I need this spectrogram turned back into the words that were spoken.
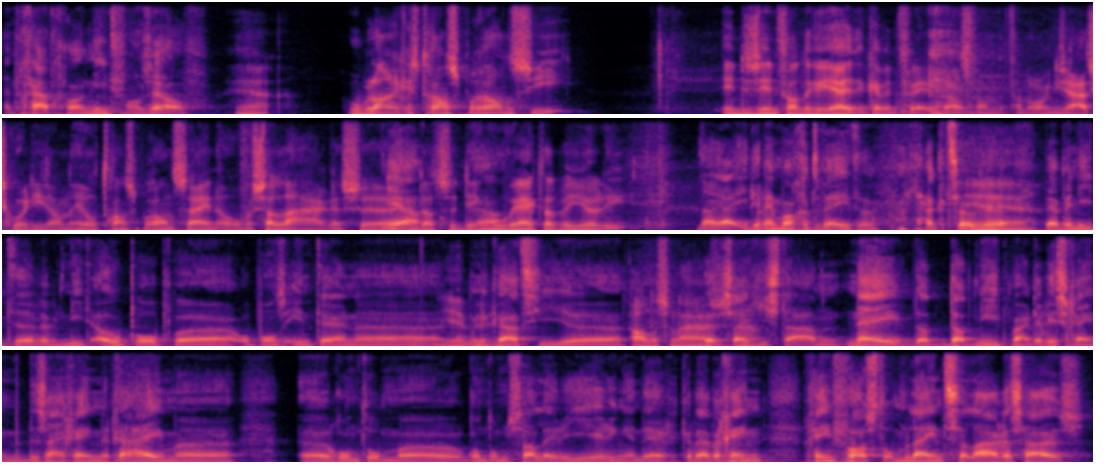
Het gaat gewoon niet vanzelf. Ja. Hoe belangrijk is transparantie? In de zin van, ik heb in het verleden wel eens van, van organisaties gehoord die dan heel transparant zijn over salarissen Ja, en dat soort dingen. ja. hoe werkt dat bij jullie? Nou ja, iedereen mag het weten, laat ik het zo zeggen. We hebben niet, eh, we hebben niet open op, eh, op ons interne communicatie eh, Alle salarissen. websiteje staan. Nee, dat, dat niet. Maar er, is geen, er zijn geen geheimen eh, rondom, rondom salariering en dergelijke. We hebben geen, geen vast omlijnd salarishuis.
